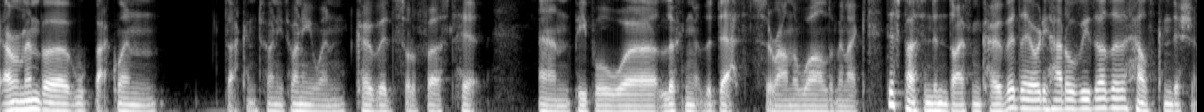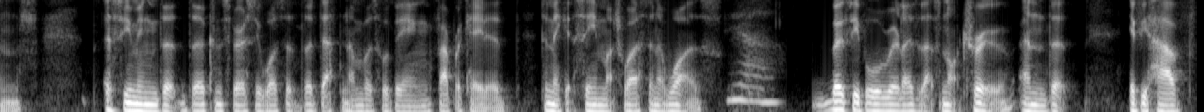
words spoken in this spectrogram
I remember back when, back in 2020, when COVID sort of first hit, and people were looking at the deaths around the world and being like, this person didn't die from COVID, they already had all these other health conditions, assuming that the conspiracy was that the death numbers were being fabricated to make it seem much worse than it was. Yeah. Those people will realize that that's not true, and that if you have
